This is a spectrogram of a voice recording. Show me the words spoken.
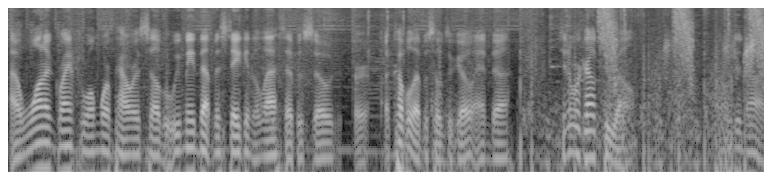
I want to grind for one more power cell, but we made that mistake in the last episode, or a couple episodes ago, and uh, it didn't work out too well. It did not.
